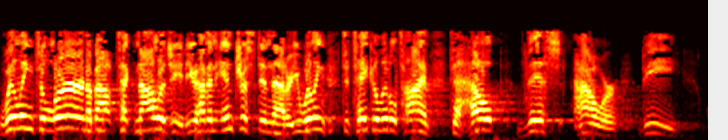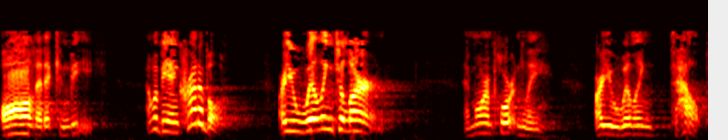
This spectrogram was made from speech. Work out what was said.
willing to learn about technology? Do you have an interest in that? Are you willing to take a little time to help this hour be all that it can be? That would be incredible. Are you willing to learn? And more importantly, are you willing to help?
